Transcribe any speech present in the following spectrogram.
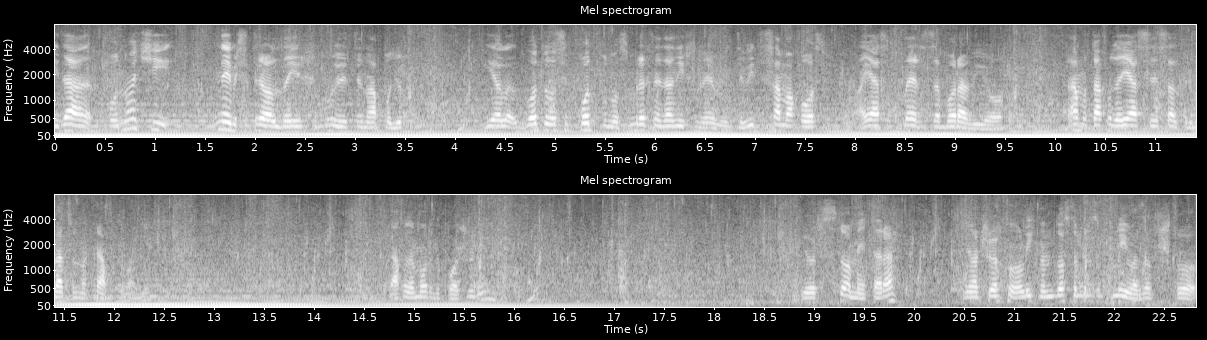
I da, po noći ne bi se trebali da ih budete na polju. Jer gotovo se potpuno smrkne da ništa ne vidite. Vidite ako osvjetno. A ja sam flare zaboravio tamo tako da ja se sad pribacam na kraftovanje. Tako da moram da požurim. Još 100 metara. Inače, ovo lik nam dosta brzo pliva, zato što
